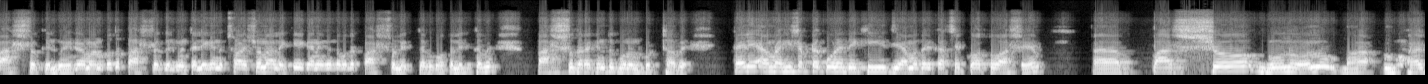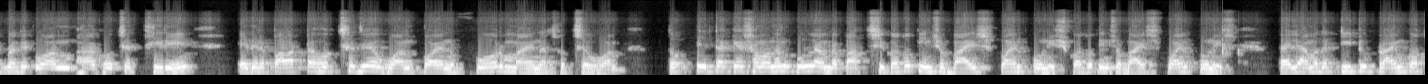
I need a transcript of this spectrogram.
পাঁচশো কেলভিন এটার মান কত? পাঁচশো কেলভিন তাহলে এখানে ছয়শো না লিখে এখানে কিন্তু আমাদের পাঁচশো লিখতে হবে। কত লিখতে হবে? পাঁচশো দ্বারা কিন্তু গুণন করতে হবে। তাইলে আমরা হিসাবটা করে দেখি যে আমাদের কাছে কত আসে। পাঁচশো গুণন ভাগ ওয়ান ভাগ হচ্ছে থ্রি এদের পাওয়ারটা হচ্ছে যে ওয়ান পয়েন্ট ফোর মাইনাস হচ্ছে ওয়ান তো এটাকে সমাধান করলে আমরা পাচ্ছি কত? তিনশো বাইশ পয়েন্ট উনিশ। কত? তিনশো বাইশ পয়েন্ট উনিশ। তাইলে আমাদের টি টু প্রাইম কত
